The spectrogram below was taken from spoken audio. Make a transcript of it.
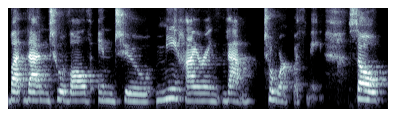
but then to evolve into me hiring them to work with me. So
